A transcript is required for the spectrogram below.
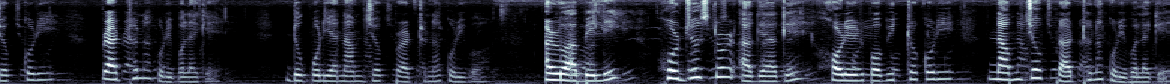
জপ কৰি প্ৰাৰ্থনা কৰিব লাগে। দুপৰীয়া নাম জপ প্ৰাৰ্থনা কৰিব। আৰু আবেলি সূৰ্যাস্তৰ আগে আগে শৰীৰ পবিত্ৰ কৰি নাম জপ প্ৰাৰ্থনা কৰিব লাগে।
